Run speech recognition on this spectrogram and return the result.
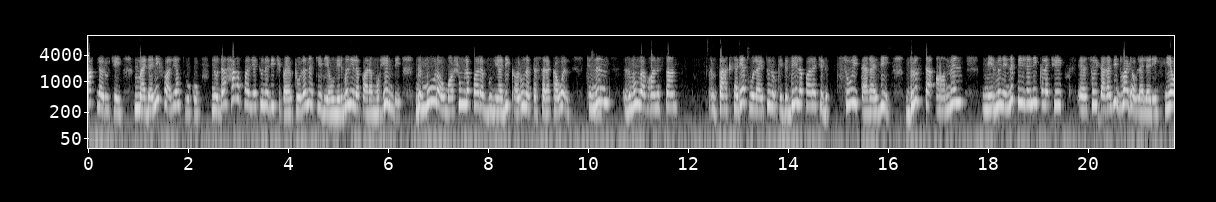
حق لرو چې مدني فعالیت وکړو نو دا هغه فعالیتونه دي چې په یو ټولنه کې د یوې میرمنې لپاره مهم دي، د مور او ماشوم لپاره بنیادي کارونه ترسره کول چې نن زموږ افغانستان په اکثریت ولایتونو کې د دې لپاره چې د سوی تغذی درسته عامل میرمنې نه پیژني کله چې سوی تغذی دوه ډول لري یو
